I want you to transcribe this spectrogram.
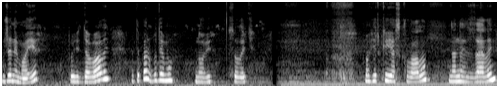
вже немає. Повіддавали, а тепер будемо нові солити. Огірки я склала, на них зелень.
